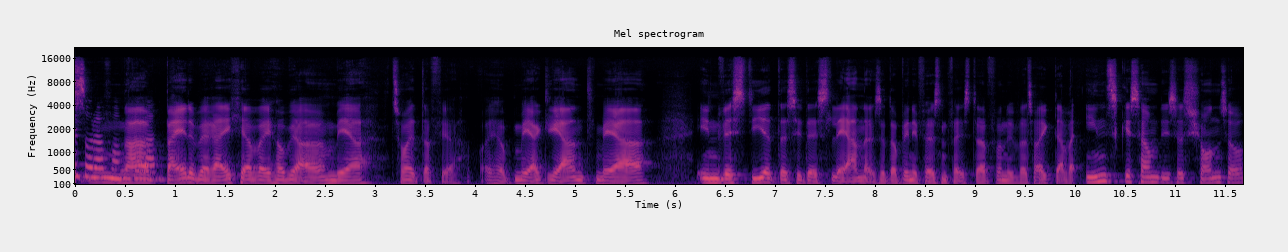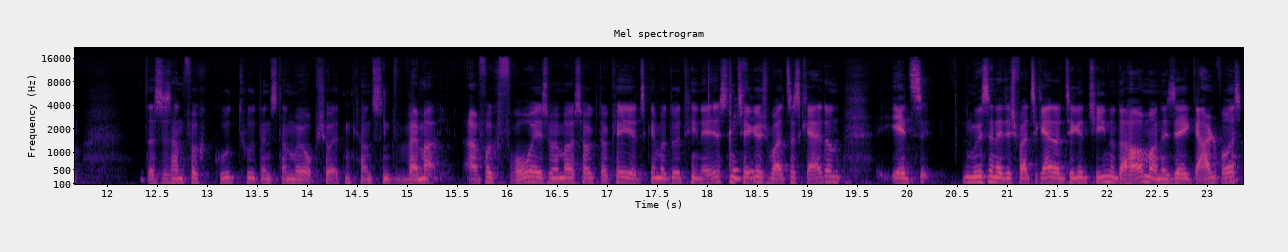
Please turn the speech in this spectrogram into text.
jetzt, oder vom Nein, Privaten? beide Bereiche, aber ich habe ja auch mehr Zeit dafür. Ich habe mehr gelernt, mehr investiert, dass ich das lerne. Also da bin ich felsenfest davon überzeugt. Aber insgesamt ist es schon so, dass es einfach gut tut, wenn du dann mal abschalten kannst. Und weil man einfach froh ist, wenn man sagt, okay, jetzt gehen wir dorthin essen, ziehe ein schwarzes Kleid und jetzt muss ich nicht das schwarze Kleid anziehen, Jeans und ein Haum an, ist ja egal was,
